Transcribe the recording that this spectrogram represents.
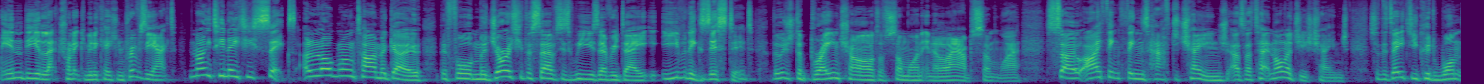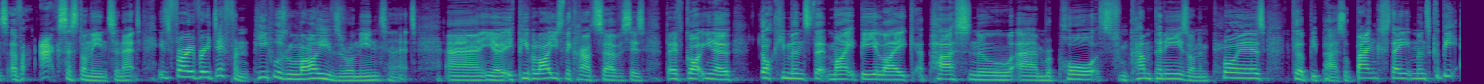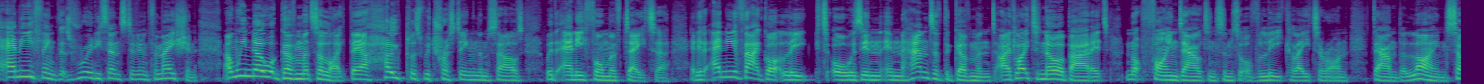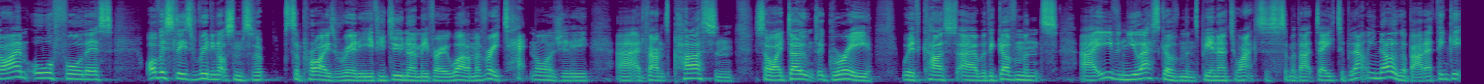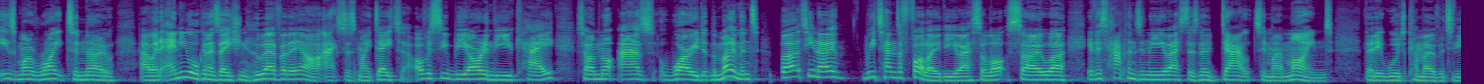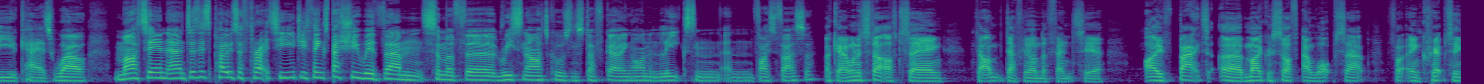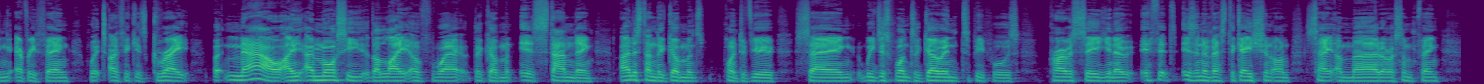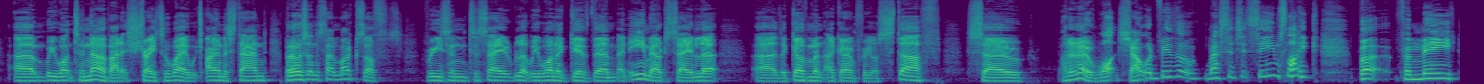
in the Electronic Communication Privacy Act 1986, a long, long time ago, before majority of the services we use every day even existed. They were just a brainchild of someone in a lab somewhere. So I think things have to change as our technologies change. So the data you could once have accessed on the internet is very, very different. People's lives are on the internet. And, you know, if people are using the cloud services, they've got, you know, documents that might be like personal um, reports from companies on employers, could be personal bank statements, could be anything that's really sensitive information. And we know what governments are like. They are hopeless with trusting themselves with any form of data. And if any of that got leaked or was in, in the hands of the government, I'd like to know about it, not find out in some sort of leak later on down the line. So I'm all for this. Obviously, it's really not some su- surprise, really, if you do know me very well. I'm a very technologically uh, advanced person, so I don't agree with cus- uh, with the governments, uh, even US governments, being able to access some of that data without me knowing about it. I think it is my right to know uh, when any organisation, whoever they are, access my data. Obviously, we are in the UK, so I'm not as worried at the moment, but you know, we tend to follow the US a lot. So uh, if this happens in the US, there's no doubt in my mind that it would come over to the UK as well. Martin, uh, does this pose a threat to you, do you think, especially with um, some of the recent articles and stuff going on and leaks and, and vice versa? Okay, I want to start off saying that I'm definitely on the fence here. I've backed uh, Microsoft and WhatsApp for encrypting everything, which I think is great. But now I, I more see the light of where the government is standing. I understand the government's point of view saying we just want to go into people's privacy. You know, if it is an investigation on, say, a murder or something, um, we want to know about it straight away, which I understand. But I also understand Microsoft's reason to say, look, we want to give them an email to say, look, uh, the government are going through your stuff. So I don't know, watch out would be the message it seems like. But for me,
